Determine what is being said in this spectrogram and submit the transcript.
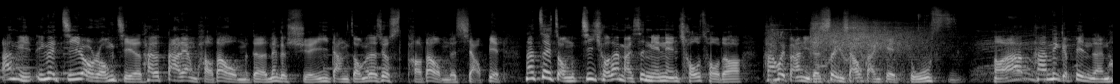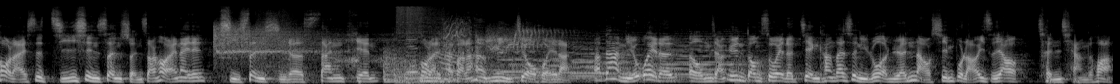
啊，你因为肌肉溶解了，它就大量跑到我们的那个血液当中，那就是跑到我们的小便。那这种肌球蛋白是黏黏稠稠的哦，它会把你的肾小管给堵死。好啊，他那个病人后来是急性肾损伤，后来那一天洗肾洗了三天，后来才把他的命救回来。那当然，你为了呃，我们讲运动是为了健康，但是你如果人老心不老，一直要逞强的话，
